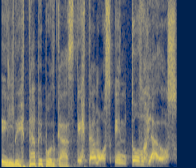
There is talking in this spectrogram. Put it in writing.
El Destape Podcast. Estamos en todos lados.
